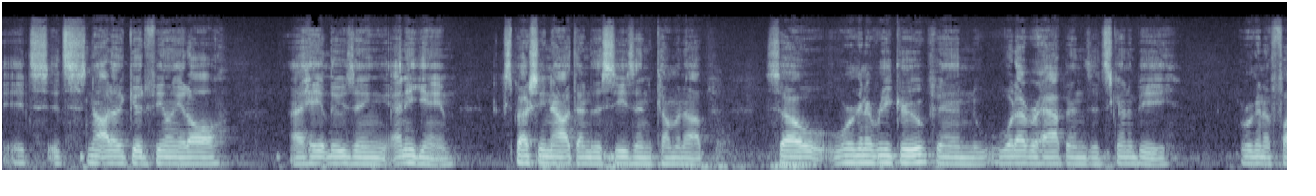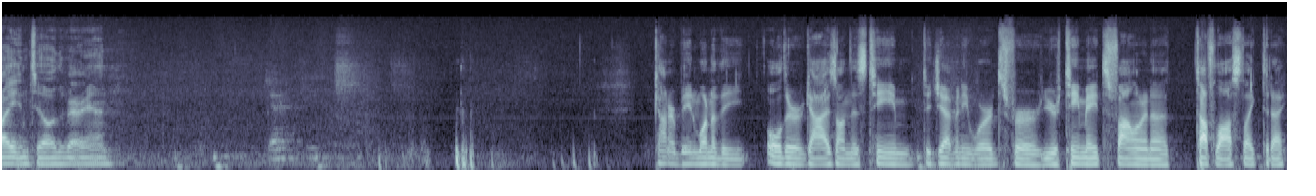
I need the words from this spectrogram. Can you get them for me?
it's it's not a good feeling at all. I hate losing any game, especially now at the end of the season coming up. So we're gonna regroup, and whatever happens, it's gonna be we're gonna fight until the very end. Connor, being one of the older guys on this team, did you have any words for your teammates following a tough loss like today?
